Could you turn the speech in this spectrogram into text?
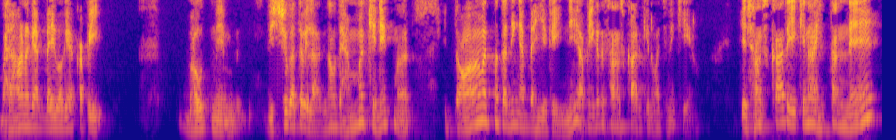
භයානක ඇබ්බැහි වගේක් අපි බෞද්ධ මේ විශ්වගත වෙලා දෙනවා. හැම කෙනෙක්ම ඉතාමත්ම තදින් ඇබ්බැහියක ඉන්නේ. අපි ඒකට සංස්කාර කියන වචනේ කියනවා. ඒ සංස්කාරය කෙනා හිතන්නේ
